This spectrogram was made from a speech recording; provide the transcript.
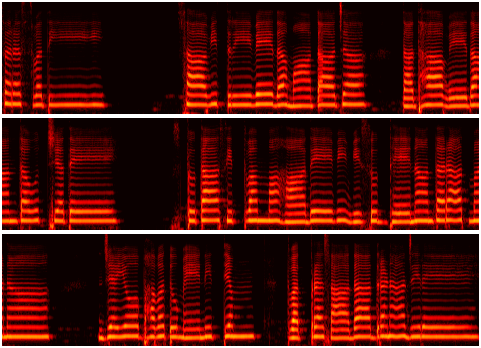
सरस्वती सावित्री वेदमाता च తథా వేదాంత ఉచ్యతే. స్తుతాసి త్వం మహాదేవి విశుద్ధేనాంతరాత్మనా. జయో భవతు మే నిత్యం త్వత్ప్రసాదాద్రణాజిరే.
